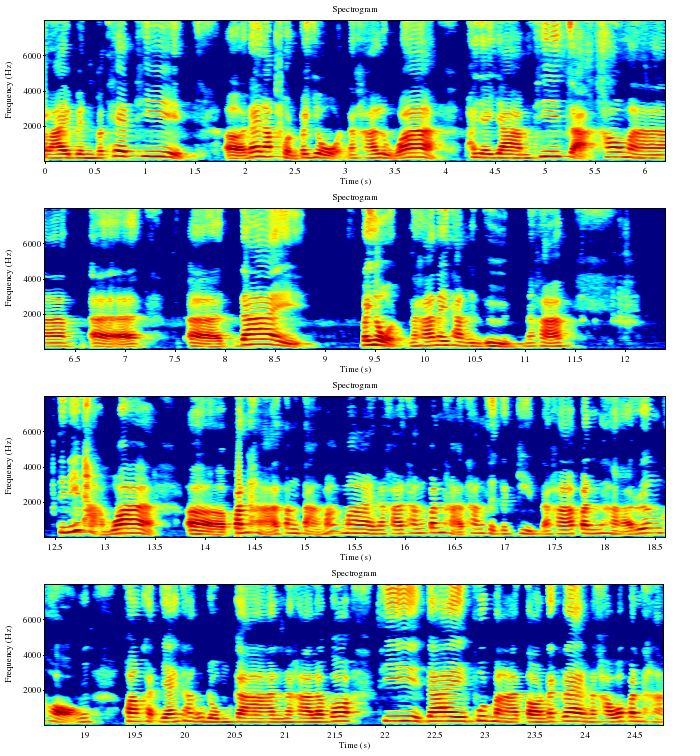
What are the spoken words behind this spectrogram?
กลายเป็นประเทศที่ได้รับผลประโยชน์นะคะ หรือว่าพยายามที่จะเข้ามา ได้ประโยชน์นะคะในทางอื่นๆนะคะ ทีนี้ถามว่า ปัญหาต่างๆ มากมายนะคะ ทั้งปัญหาทางเศรษฐกิจนะคะ ปัญหาเรื่องของความขัดแย้งทางอุดมการนะคะ แล้วก็ที่ได้พูดมาตอนแรกๆนะคะ ว่าปัญหา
